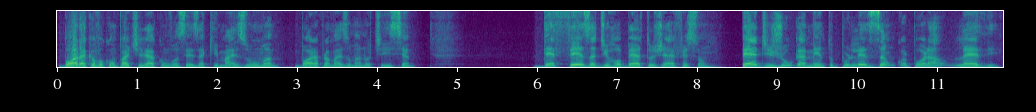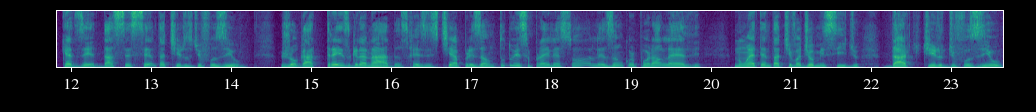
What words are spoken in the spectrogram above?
Bora que eu vou compartilhar com vocês aqui mais uma. Bora para mais uma notícia. Defesa de Roberto Jefferson pede julgamento por lesão corporal leve, quer dizer, dá 60 tiros de fuzil, jogar três granadas, resistir à prisão, tudo isso para ele é só lesão corporal leve não é tentativa de homicídio. Dar tiro de fuzil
